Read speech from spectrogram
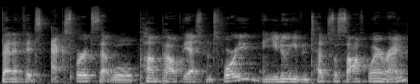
benefits experts that will pump out the estimates for you, and you don't even touch the software, right?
